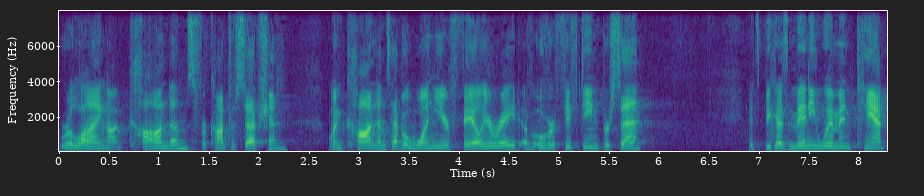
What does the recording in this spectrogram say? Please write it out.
relying on condoms for contraception when condoms have a one year failure rate of over 15%? It's because many women can't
